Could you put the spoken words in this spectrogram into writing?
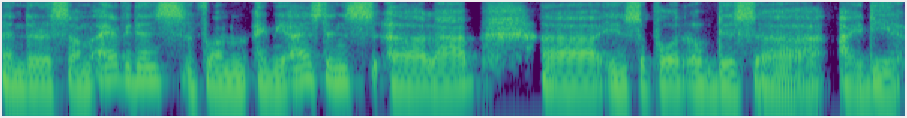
And there is some evidence from Amy Arnsten's uh, lab uh, in support of this uh, idea.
